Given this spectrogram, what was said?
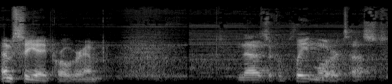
MCA program. And that is a complete motor test.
